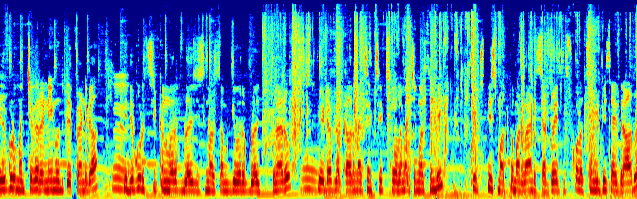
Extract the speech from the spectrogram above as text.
ఇది కూడా మంచిగా రన్నింగ్ ఉంది డిఫరెంట్గా. Hmm. ఇది కూడా చికెన్ వర్క్ బ్లౌజ్ ఇస్తున్నారు సమ్కి వర్క్ బ్లౌజ్ ఇస్తున్నారు. Hmm. ఈ టైప్లో colour matching six colour matching వస్తుంది. సిక్స్ పీస్ మొత్తం అట్లాంటి సెట్ అయితే తీసుకోవాలి సింగిల్ పీస్ అయితే రాదు.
